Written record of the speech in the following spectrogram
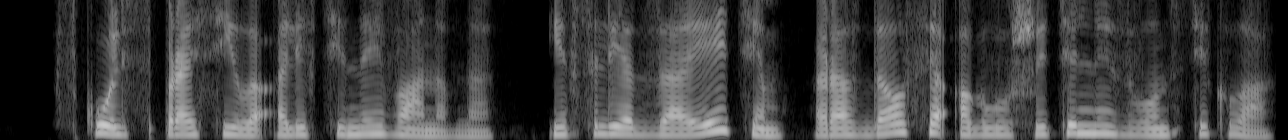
— вскользь спросила Алевтина Ивановна, и вслед за этим раздался оглушительный звон стекла.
